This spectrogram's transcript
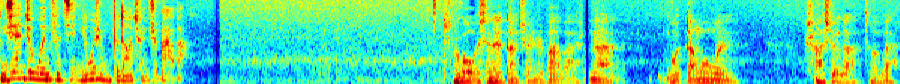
你现在就问自己，你为什么不当全职爸爸？如果我现在当全职爸爸，那我当问问上学了怎么办？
